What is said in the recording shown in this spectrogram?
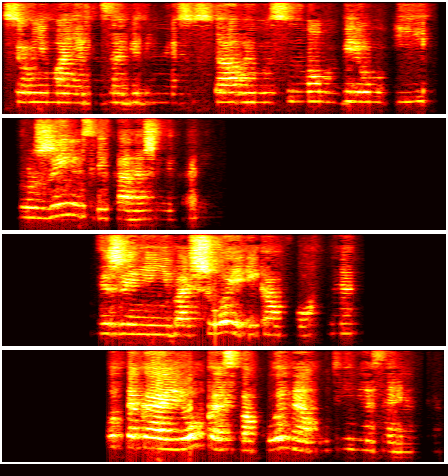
все внимание это забедренные суставы, мы снова берем и пружиним слегка нашими коленями. Движение небольшое и комфортное. Вот такая легкая, спокойная утренняя зарядка.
